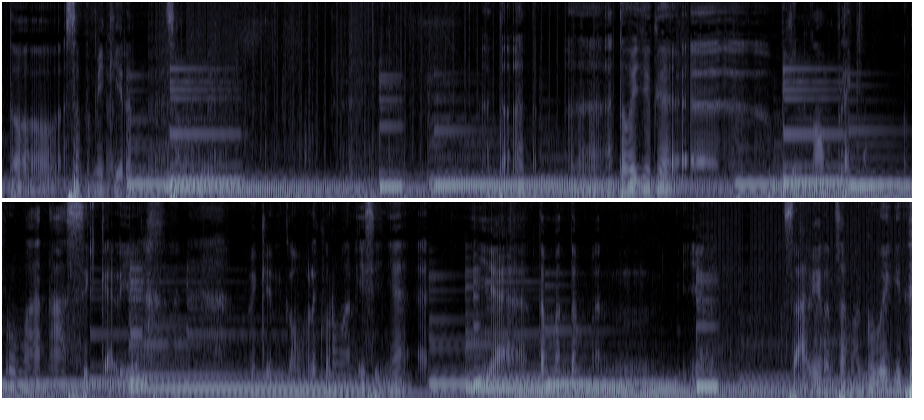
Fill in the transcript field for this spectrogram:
atau sepemikiran sama gue atau juga eh, bikin komplek perumahan asik kali ya. Bikin komplek perumahan isinya ya teman-teman yang sealiran sama gue gitu.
